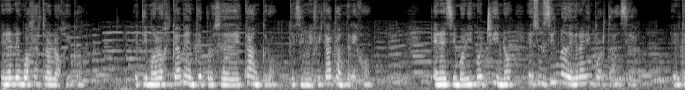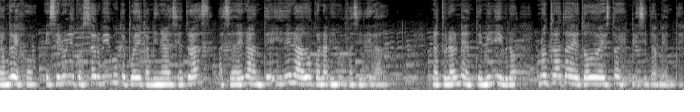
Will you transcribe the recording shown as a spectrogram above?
en el lenguaje astrológico. Etimológicamente procede de cancro, que significa cangrejo. En el simbolismo chino es un signo de gran importancia. El cangrejo es el único ser vivo que puede caminar hacia atrás, hacia adelante y de lado con la misma facilidad. Naturalmente, mi libro no trata de todo esto explícitamente.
